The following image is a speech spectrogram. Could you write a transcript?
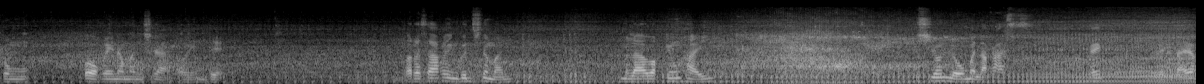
Kung okay naman siya o hindi. Para sa akin goods naman. Malawak yung high. Tapos yung low malakas. Okay na tayo.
